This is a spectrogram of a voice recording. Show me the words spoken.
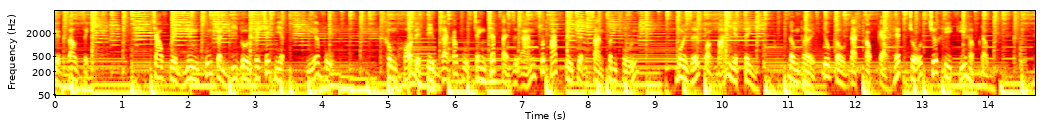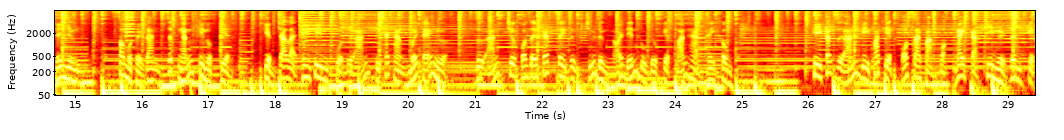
việc giao dịch. Trao quyền nhưng cũng cần đi đôi với trách nhiệm, nghĩa vụ. Không khó để tìm ra các vụ tranh chấp tại dự án xuất phát từ chuyện sàn phân phối, môi giới quảng bá nhiệt tình, đồng thời yêu cầu đặt cọc kèo hết chỗ trước khi ký hợp đồng. Thế nhưng, sau một thời gian rất ngắn khi nộp tiền, kiểm tra lại thông tin của dự án thì khách hàng mới té ngựa. Dự án chưa có giấy phép xây dựng chứ đừng nói đến đủ điều kiện bán hàng hay không. Khi các dự án bị phát hiện có sai phạm hoặc ngay cả khi người dân kiện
